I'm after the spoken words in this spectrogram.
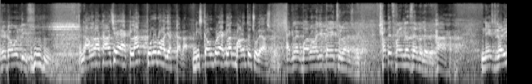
এটা ডবল ডিস দাম রাখা আছে এক লাখ পনেরো হাজার টাকা। ডিসকাউন্ট করে এক লাখ বারোতে চলে আসবে। এক লাখ বারো হাজার টাকায় চলে আসবে। সাথে ফাইন্যান্স অ্যাভেলেবেল হ্যাঁ হ্যাঁ। নেক্সট গাড়ি।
